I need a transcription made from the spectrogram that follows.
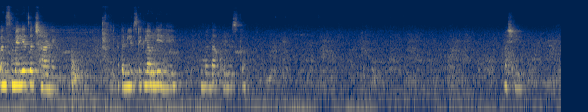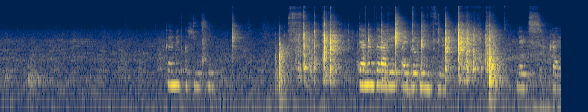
पण स्मेल याचा छान आहे. आता मी लिपस्टिक लावलेली आहे. तुम्हाला दाखवलं असतं. अशी काय माहीत कशी दिसेल. त्यानंतर आहे आयब्रो पेन्सिल लेट्स ट्राय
